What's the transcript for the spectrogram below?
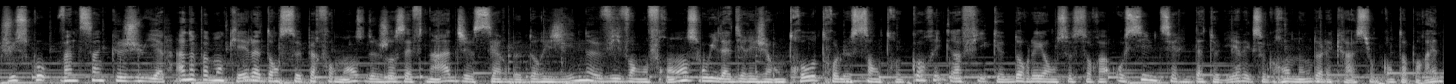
jusqu'au 25 juillet. À ne pas manquer la danse performance de Joseph Nadj, serbe d'origine, vivant en France, où il a dirigé entre autres le centre chorégraphique d'Orléans. Ce sera aussi une série d'ateliers avec ce grand nom de la création contemporaine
